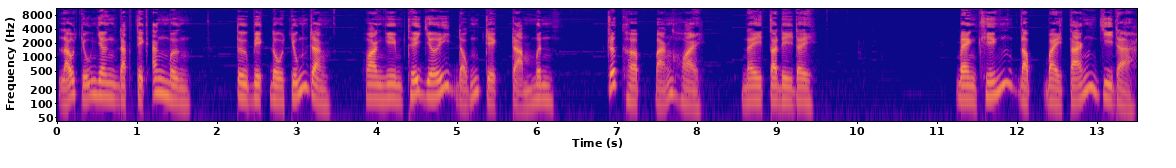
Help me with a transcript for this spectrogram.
lão chủ nhân đặt tiệc ăn mừng, từ biệt đồ chúng rằng Hoa nghiêm thế giới động triệt trạm minh. Rất hợp bản hoài, nay ta đi đây. Bèn khiến đọc bài tán di đà.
